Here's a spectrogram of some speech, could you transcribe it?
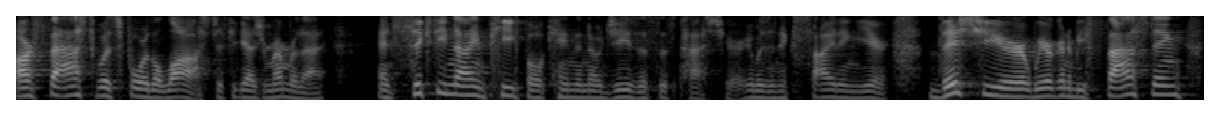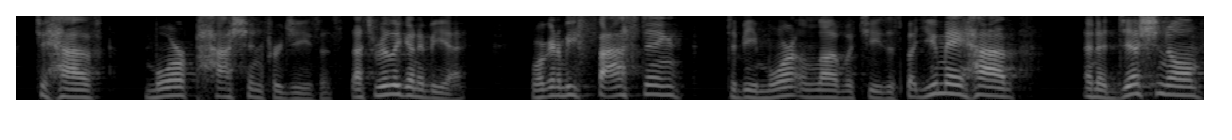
our fast was for the lost, if you guys remember that. And 69 people came to know Jesus this past year. It was an exciting year. This year, we are going to be fasting to have more passion for Jesus. That's really going to be it. We're going to be fasting to be more in love with Jesus. But you may have an additional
